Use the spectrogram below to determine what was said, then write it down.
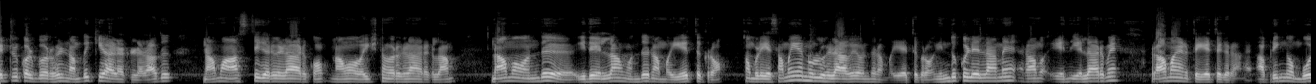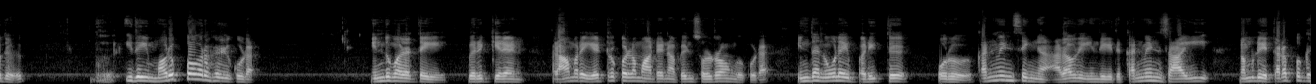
ஏற்றுக்கொள்பவர்கள் நம்பிக்கையாளர்கள். அதாவது நாம ஆஸ்திகர்களாக இருக்கோம் நாம வைஷ்ணவர்களாக இருக்கலாம் நாம் வந்து இதையெல்லாம் வந்து நம்ம ஏற்றுக்கிறோம் நம்முடைய சமய நூல்களாகவே வந்து நம்ம ஏற்றுக்கிறோம் இந்துக்கள் எல்லாமே ராம எல்லாருமே ராமாயணத்தை ஏற்றுக்கிறாங்க அப்படிங்கும்போது இதை மறுப்பவர்கள் கூட இந்து மதத்தை வெறுக்கிறேன் ராமரை ஏற்றுக்கொள்ள மாட்டேன் அப்படின்னு சொல்றவங்க கூட இந்த நூலை படித்து ஒரு கன்வின்சிங் அதாவது இந்த இது கன்வின்ஸ் ஆகி நம்முடைய தரப்புக்கு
